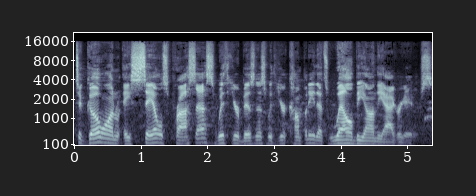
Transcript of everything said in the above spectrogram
to go on a sales process with your business, with your company, that's well beyond the aggregators.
